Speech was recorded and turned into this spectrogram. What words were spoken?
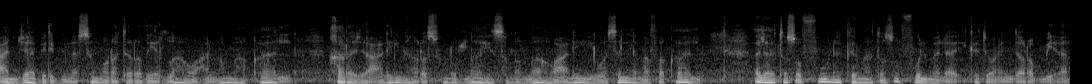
عن جابر بن سمرة رضي الله عنهما قال خرج علينا رسول الله صلى الله عليه وسلم فقال ألا تصفون كما تصف الملائكة عند ربها؟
